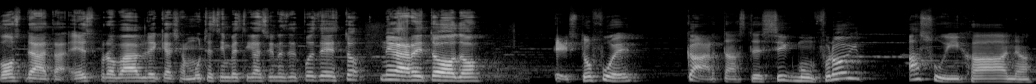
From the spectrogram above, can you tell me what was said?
Postdata, es probable que haya muchas investigaciones después de esto. Negaré todo. Esto fue Cartas de Sigmund Freud a su hija Ana.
